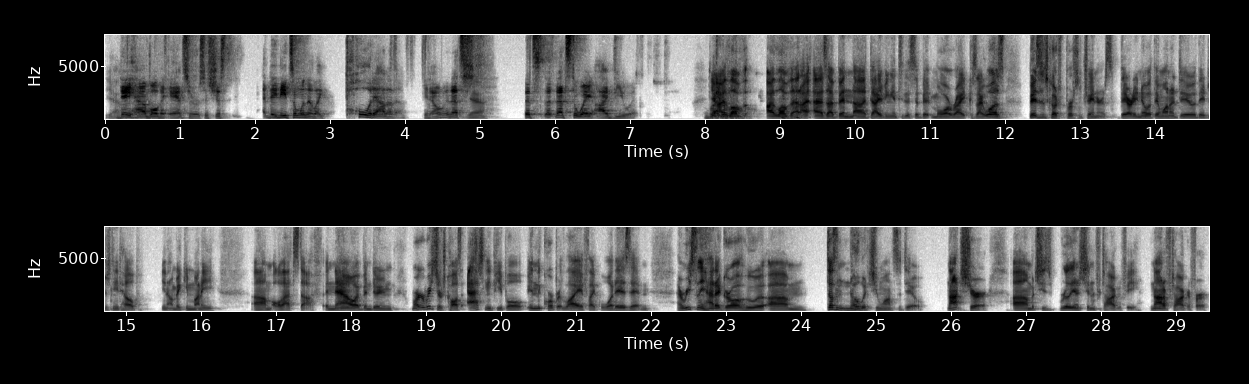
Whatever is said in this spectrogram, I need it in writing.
yeah. they have all the answers it's just they need someone to like pull it out of them you know and that's yeah that's that's the way i view it yeah, I love I love that. I, as I've been uh, diving into this a bit more, right? Because I was business coach, personal trainers. They already know what they want to do. They just need help, you know, making money, um, all that stuff. And now I've been doing market research calls, asking people in the corporate life, like, what is it? And I recently had a girl who um, doesn't know what she wants to do, not sure, um, but she's really interested in photography, not a photographer.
